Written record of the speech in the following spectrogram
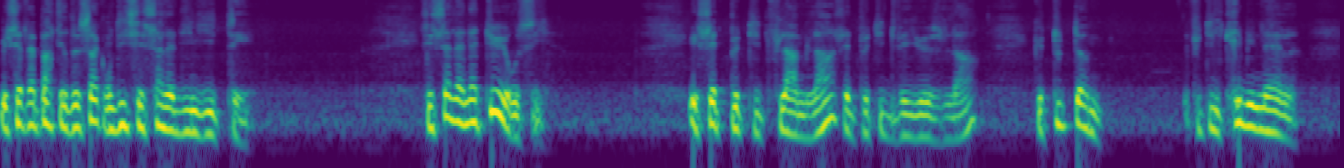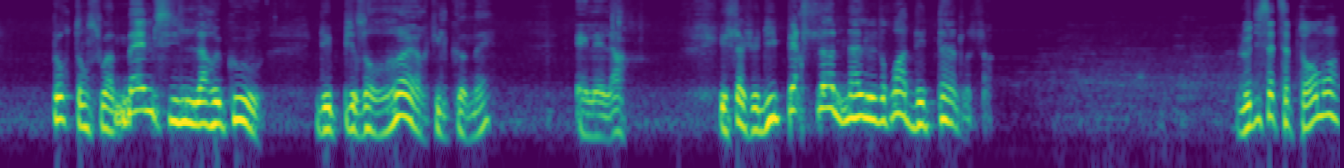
mais c'est à partir de ça qu'on dit c'est ça la dignité. C'est ça la nature aussi. Et cette petite flamme-là, cette petite veilleuse-là, que tout homme, fut-il criminel, porte en soi, même s'il la recouvre des pires horreurs qu'il commet, elle est là. Et ça, je dis, personne n'a le droit d'éteindre ça. Le 17 septembre,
